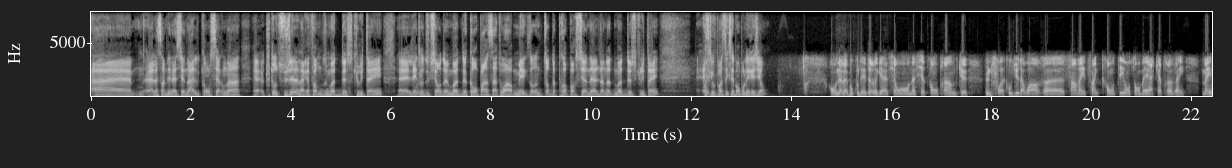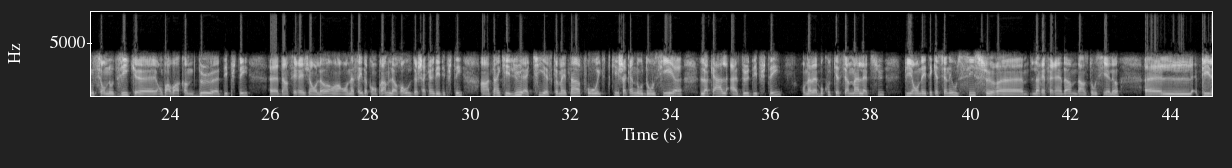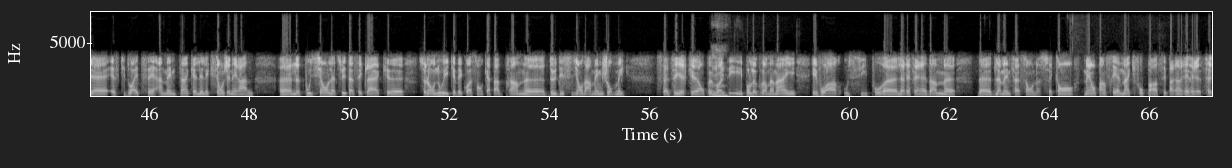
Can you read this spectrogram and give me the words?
à, l'Assemblée nationale concernant euh, tout autre sujet, la réforme du mode de scrutin, euh, l'introduction d'un mode de compensatoire mixte, une sorte de proportionnel dans notre mode de scrutin. Est-ce que vous pensez que c'est bon pour les régions? On avait beaucoup d'interrogations. On essayait de comprendre que une fois qu'au lieu d'avoir 125 euh, comtés, on tombait à 80, même si on nous dit qu'on euh, va avoir comme deux euh, députés dans ces régions-là. On, on, essaye de comprendre le rôle de chacun des députés en tant qu'élu. À qui est-ce que maintenant faut expliquer chacun de nos dossiers locaux à deux députés? On avait beaucoup de questionnements là-dessus. Puis on a été questionné aussi sur le référendum dans ce dossier-là. Euh, puis euh, est-ce qu'il doit être fait en même temps que l'élection générale? Euh, notre position là-dessus est assez claire que, selon nous, les Québécois sont capables de prendre deux décisions dans la même journée. C'est-à-dire qu'on peut mhm. voter pour le gouvernement et, voir aussi pour le référendum de, la même façon. Là. qu'on, mais on pense réellement qu'il faut passer par un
